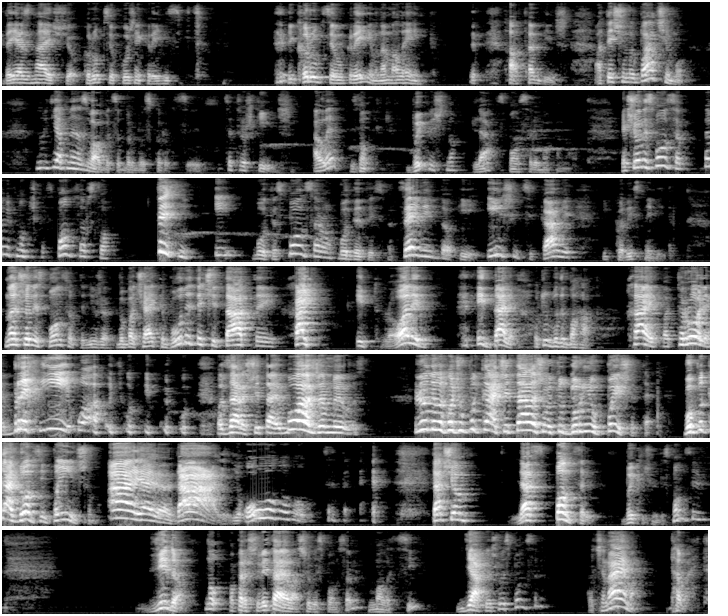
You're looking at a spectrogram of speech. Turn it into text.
Та я знаю, що корупція в кожній країні світу. І корупція в Україні, вона маленька. А там більше. А те, що ми бачимо, ну я б не назвав би це боротьбою з корупцією. Це трошки інше. Але, знов таки, виключно для спонсорів мого каналу. Якщо не спонсор, там є кнопочка спонсорство. Тисніть і будете спонсором, будете дивитися це відео і інші цікаві і корисні відео. Ну а якщо не спонсор, тоді вже, вибачайте, будете читати хайп і тролінг. І далі. Отут буде багато. Хайпа, тролінг, брехні. Ой-ой-ой. От зараз читаю, Боже милость. Люди, ви хоч у ПК читали, що ви цю дурню пишете. Бо ПК зовсім по-іншому. Ай-яй-яй, давай. О-о-о, це. Так що для спонсорів, виключно для спонсорів, відео. Ну, по-перше, вітаю вас, що ви спонсори. Молодці. Дякую, що ви спонсори. Починаємо? Давайте.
